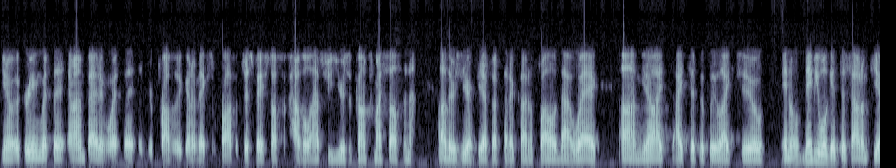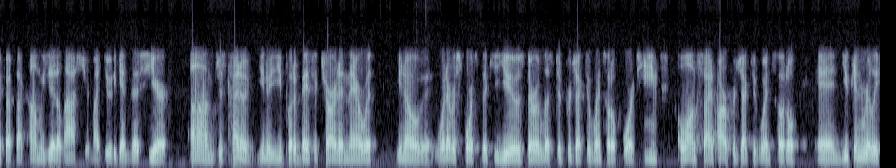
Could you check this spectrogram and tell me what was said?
you know, agreeing with it and I'm betting with it. And you're probably going to make some profit just based off of how the last few years have gone for myself and others here at PFF that have kind of followed that way. Um, you know, I, I typically like to, and maybe we'll get this out on pff.com. We did it last year, might do it again this year. Um, just kind of, you know, you put a basic chart in there with, you know, whatever sports book you use, they're listed projected win total for a team alongside our projected win total. And you can really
